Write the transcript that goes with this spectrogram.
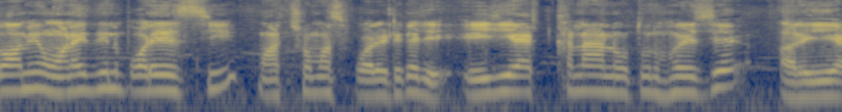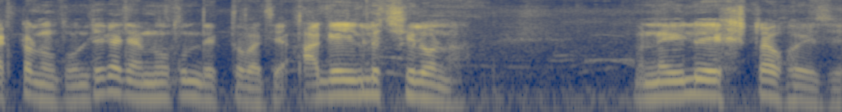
তো আমি অনেক দিন পরে এসেছি, পাঁচ, ছ মাস পরে, ঠিক আছে? এই যে একখানা নতুন হয়েছে আর এই একটা নতুন, ঠিক আছে? নতুন দেখতে পাচ্ছি। আগে এইগুলো ছিল না। মানে এইগুলো এক্সট্রা হয়েছে।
